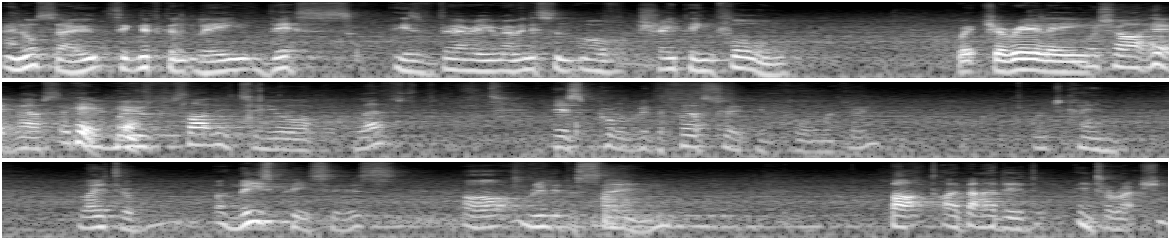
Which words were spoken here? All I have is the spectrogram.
And also, significantly, this is very reminiscent of shaping form, which are really. Which are here. Now, if Here, we yeah. slightly to your left, is probably the first shaping form, I think, which came later. And these pieces are really the same, but I've added interaction.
